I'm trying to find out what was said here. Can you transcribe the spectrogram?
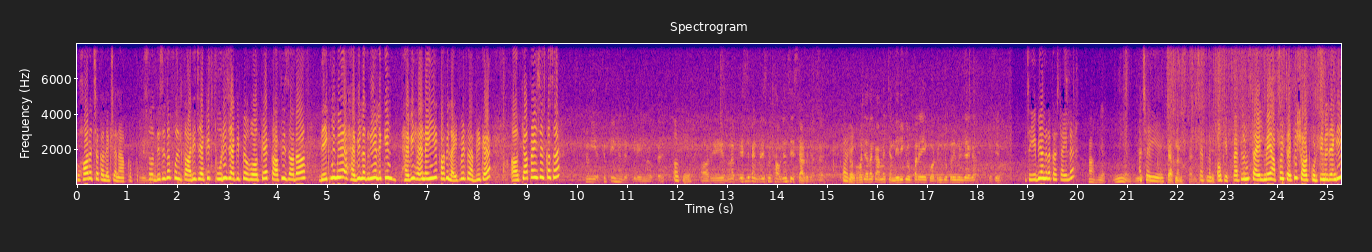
बहुत अच्छा कलेक्शन है आपका। So this is a phulkari jacket पूरी जैकेट पे वर्क है। काफ़ी ज़्यादा देखने में हैवी लग रही है लेकिन हैवी है नहीं है काफ़ी लाइट वेट फैब्रिक है। अ, क्या प्राइस है इसका सर हम ये 1500 की रेंज में होता है। Okay okay. और ये मतलब इस डिपेंड इसमें थाउज़ेंड से स्टार्ट हो जाता है. इसमें बहुत ज़्यादा काम है चंदेरी के ऊपर है कॉटन के ऊपर ही मिल जाएगा। अच्छा ये भी अंगरखा स्टाइल है? हाँ ये है अच्छा, ये। Peplum style peplum okay peplum style में आपको इस टाइप की शॉर्ट कुर्ती मिल जाएँगी।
